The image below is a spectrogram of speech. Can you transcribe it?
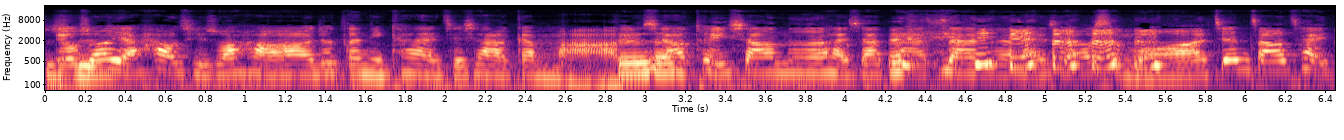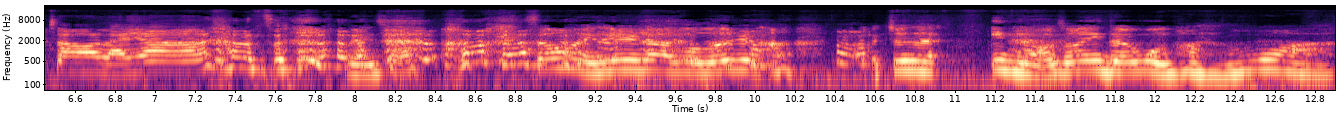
有时候也好奇说好啊，就等你看接下来干嘛？是要推销呢，还是要搭讪呢，还是要什么？见招拆招来呀，这样子 没错。所以我每次遇到我都觉得啊，就是一脑中一堆问号，想说哇，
